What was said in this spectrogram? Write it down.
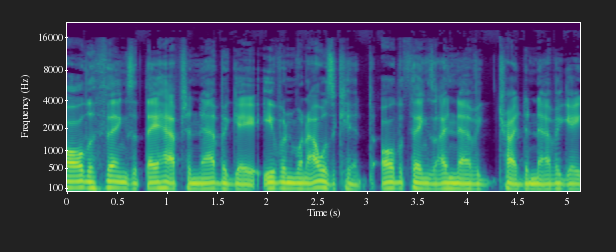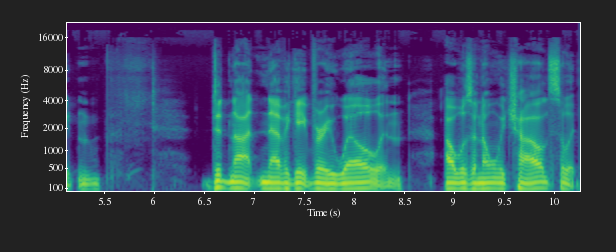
all the things that they have to navigate. Even when I was a kid, all the things I navig- tried to navigate and did not navigate very well. And I was an only child, so it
